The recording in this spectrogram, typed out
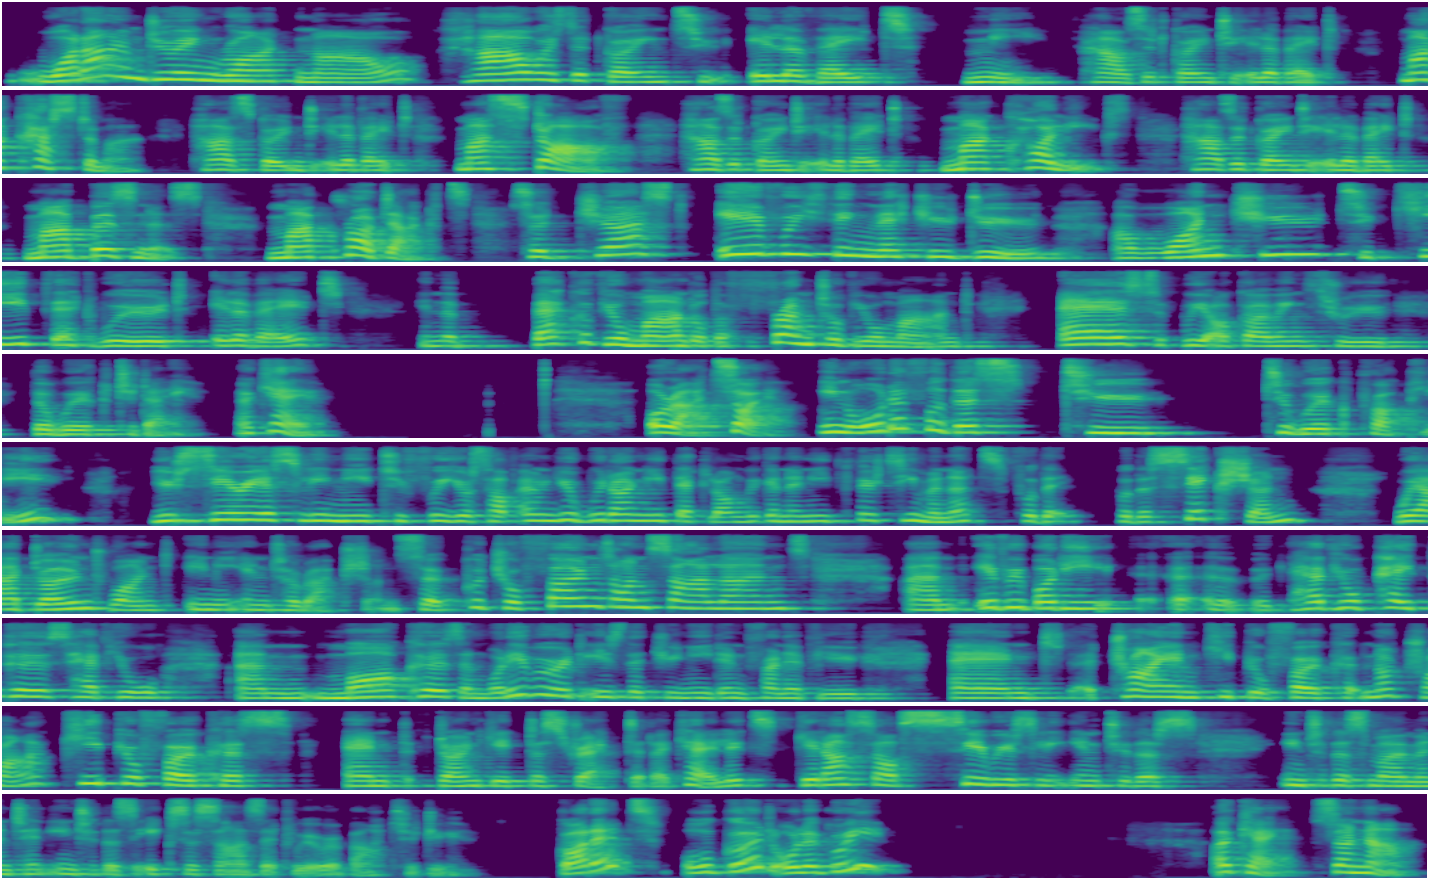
what I'm doing right now, how is it going to elevate me? How is it going to elevate my customer? How's it going to elevate my staff? How's it going to elevate my colleagues? How's it going to elevate my business, my products? So, just everything that you do, I want you to keep that word elevate in the back of your mind or the front of your mind as we are going through the work today. Okay. All right. So, in order for this to, to work properly, you seriously need to free yourself. And you, we don't need that long. We're going to need 30 minutes for the for the section where I don't want any interruptions. So put your phones on silent. Um, everybody uh, uh, have your papers, have your um, markers, and whatever it is that you need in front of you, and try and keep your focus. Not try, keep your focus, and don't get distracted. Okay, let's get ourselves seriously into this into this moment and into this exercise that we're about to do. Got it? All good? All agree? Okay, so now,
